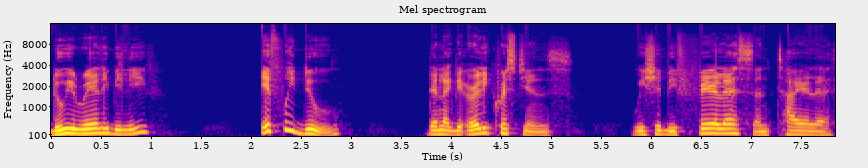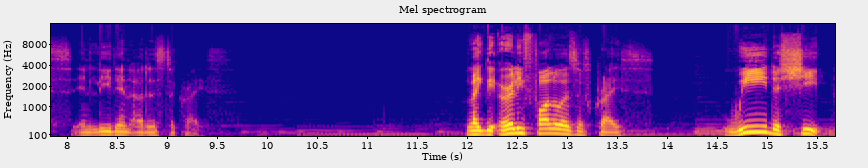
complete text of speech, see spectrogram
Do we really believe? If we do, then, like the early Christians, we should be fearless and tireless in leading others to Christ. Like the early followers of Christ, we, the sheep,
